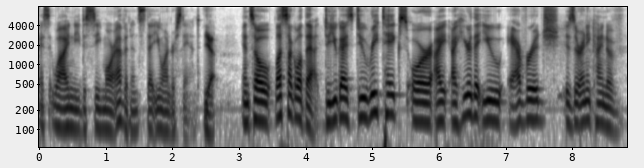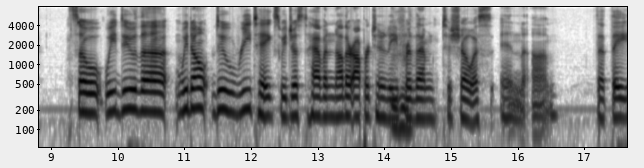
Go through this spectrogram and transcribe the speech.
I say, "Well, I need to see more evidence that you understand." yeah. And so let's talk about that. Do you guys do retakes, or I, I hear that you average? Is there any kind of So we do the we don't do retakes. We just have another opportunity for Mm-hmm. them to show us in um, that they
